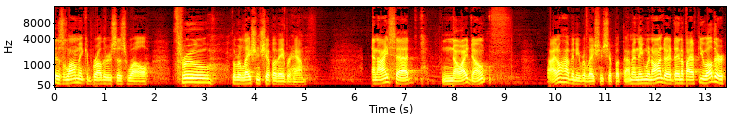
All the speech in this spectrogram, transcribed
Islamic brothers as well through the relationship of Abraham. And I said, No, I don't. I don't have any relationship with them. And they went on to identify a few other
